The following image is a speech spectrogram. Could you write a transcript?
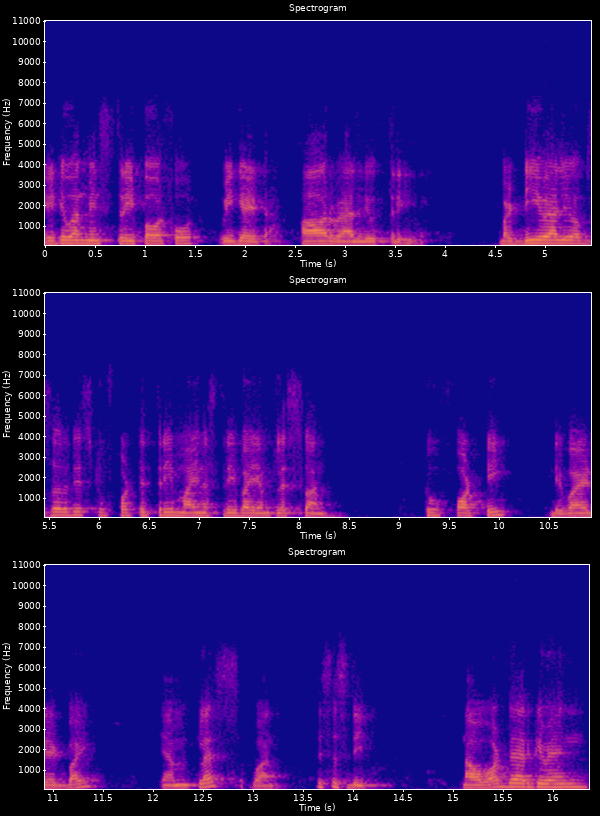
81 means 3 power 4 we get r value 3 but d value observe this 243 minus 3 by m plus 1 240 divided by m plus 1 this is d. Now what they are given?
